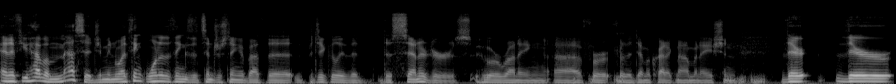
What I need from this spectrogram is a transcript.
and if you have a message, I mean, I think one of the things that's interesting about the particularly the the senators who are running uh, for for the Democratic nomination, they're they're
